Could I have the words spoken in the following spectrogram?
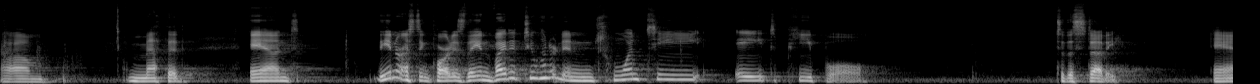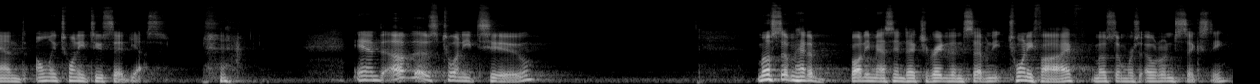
um, method. And the interesting part is they invited 228 people to the study, and only 22 said yes. and of those 22, most of them had a body mass index greater than 70, 25. Most of them were older than 60.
